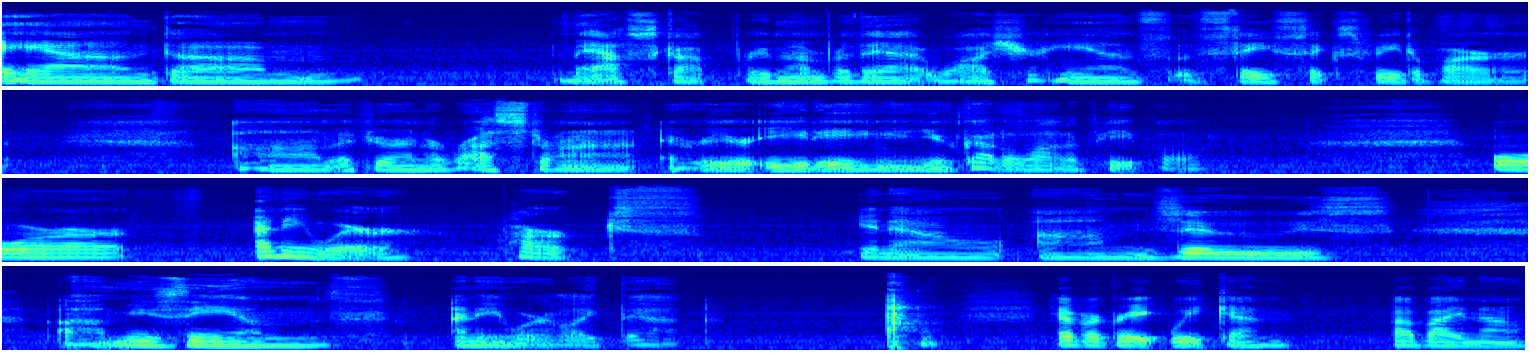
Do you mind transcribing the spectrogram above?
And um, mask up. Remember that. Wash your hands and stay six feet apart. Um, if you're in a restaurant or you're eating and you've got a lot of people, or anywhere, parks, you know, um, zoos, uh, museums, anywhere like that. Have a great weekend. Bye bye now.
